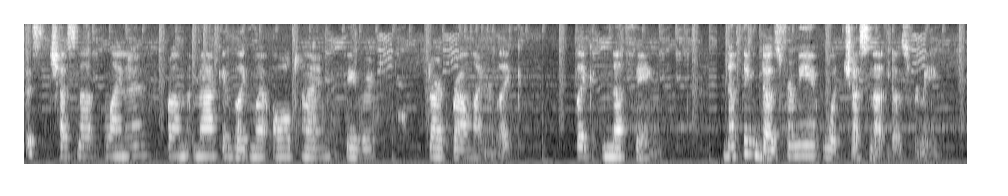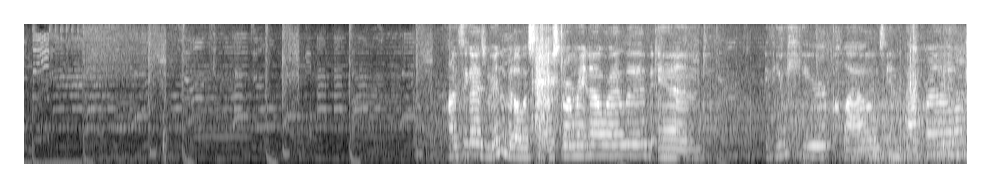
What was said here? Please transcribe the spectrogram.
This chestnut liner from MAC is like my all-time favorite dark brown liner. Like, like nothing. Nothing does for me what chestnut does for me. Honestly guys, we're in the middle of a snowstorm right now where I live and if you hear clouds in the background,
